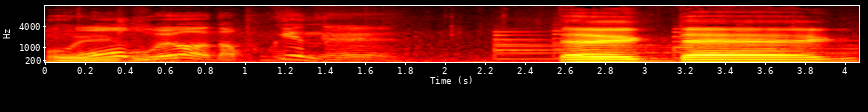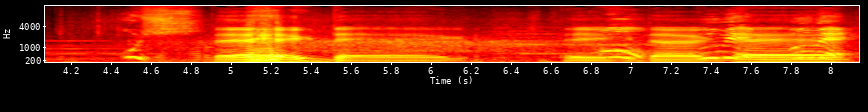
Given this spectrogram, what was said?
어이. 어 뭐야. 나 포기했네. 땡땡 오씨. 땡땡 어 땡땡 무배 무배.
